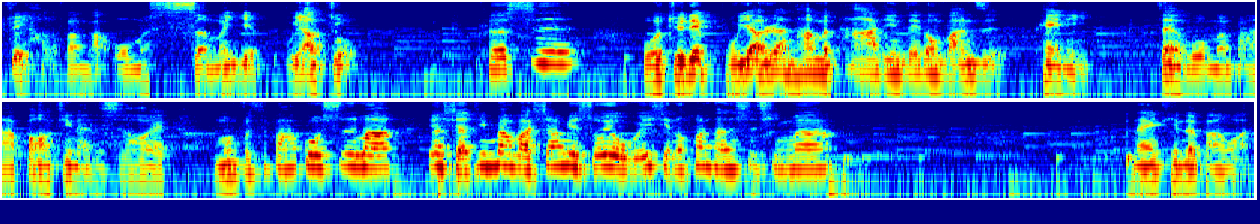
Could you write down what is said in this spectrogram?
最好的方法。我们什么也不要做。可是，我绝对不要让他们踏进这栋房子。佩妮，在我们把他抱进来的时候嘞，我们不是发过誓吗？要想尽办法消灭所有危险的荒唐事情吗？那一天的傍晚，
